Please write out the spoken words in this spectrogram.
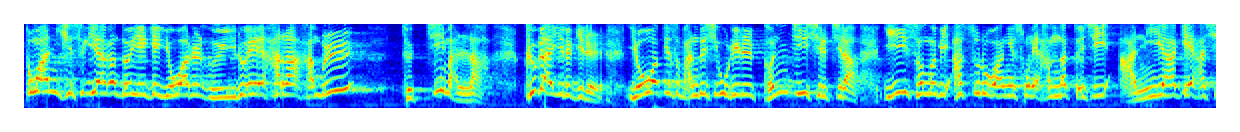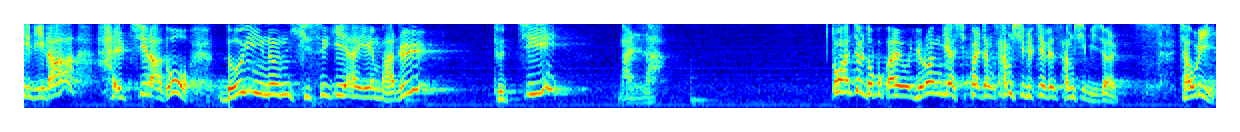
또한 히스기야가 너희에게 여호와를 의뢰하라 함을 듣지 말라. 그가 이르기를 여호와께서 반드시 우리를 건지실지라 이 성읍이 아수르 왕의 손에 함락되지 아니하게 하시리라 할지라도 너희는 히스기야의 말을 듣지 말라. 또 한 절 더 볼까요? 열왕기하 18장 31절에서 32절. 자, 우리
